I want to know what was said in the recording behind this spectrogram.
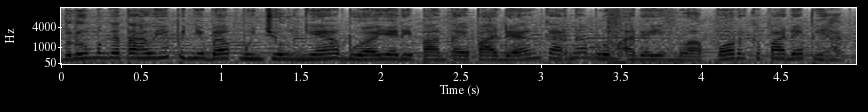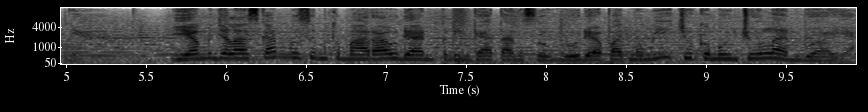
belum mengetahui penyebab munculnya buaya di Pantai Padang karena belum ada yang melapor kepada pihaknya. Ia menjelaskan musim kemarau dan peningkatan suhu dapat memicu kemunculan buaya.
